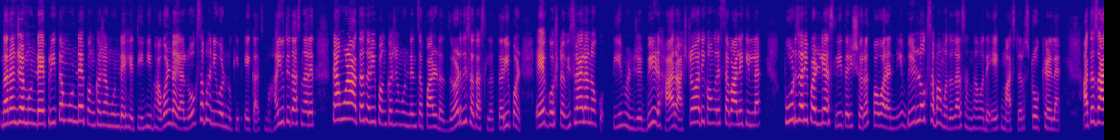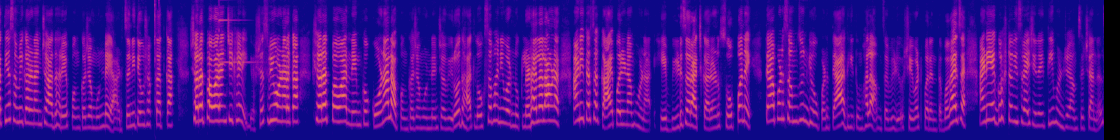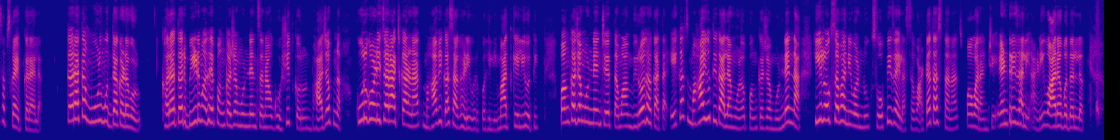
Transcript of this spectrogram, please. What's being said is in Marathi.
धनंजय मुंडे प्रीतम मुंडे पंकजा मुंडे हे तिन्ही भावंड या लोकसभा निवडणुकीत एकाच महायुतीत असणार आहेत. त्यामुळे आता तरी पंकजा मुंडेंचं पारडं जड दिसत असलं तरी पण एक गोष्ट विसरायला नको ती म्हणजे बीड हा राष्ट्रवादी काँग्रेसचा बालेकिल्ला आहे. फूट जरी पडली असली तरी शरद पवारांनी बीड लोकसभा मतदारसंघामध्ये एक मास्टर स्ट्रोक खेळलाय. आता जातीय समीकरणांच्या आधारे पंकजा मुंडे अडचणीत येऊ शकतात का? शरद पवारांची खेळी यशस्वी होणार का? शरद पवार नेमकं कोणाला पंकजा मुंडेंच्या विरोधात लोकसभा निवडणूक लढायला लावणार? आणि त्याचा काय परिणाम होणार? हे बीडचं राजकारण सोपं नाही ते आपण समजून घेऊ. पण त्याआधी तुम्हाला आमचा व्हिडिओ शेवटपर्यंत बघायचा आहे. आणि एक गोष्ट विसरायची नाही ती म्हणजे आमचं चॅनल सबस्क्राईब करायला. तर आता मूळ मुद्द्याकडे वळू. खरं तर बीडमध्ये पंकजा मुंडेंचं नाव घोषित करून भाजपनं कुरघोडीच्या राजकारणात महाविकास आघाडीवर पहिली मात केली होती. पंकजा मुंडेंचे तमाम विरोधक आता एकच महायुतीत आल्यामुळं पंकजा मुंडेंना ही लोकसभा निवडणूक सोपी जाईल असं वाटत असतानाच पवारांची एंट्री झाली आणि वारं बदललं.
